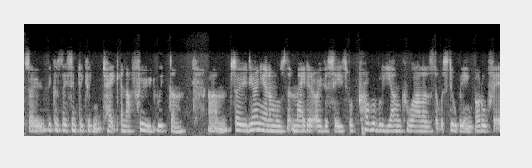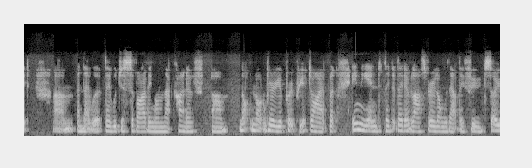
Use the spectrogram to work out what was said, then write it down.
so because they simply couldn't take enough food with them. Um, so the only animals that made it overseas were probably young koalas that were still being bottle fed, um, and they were they were just surviving on that kind of um, not not very appropriate diet. But in the end, they they don't last very long without their food. So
